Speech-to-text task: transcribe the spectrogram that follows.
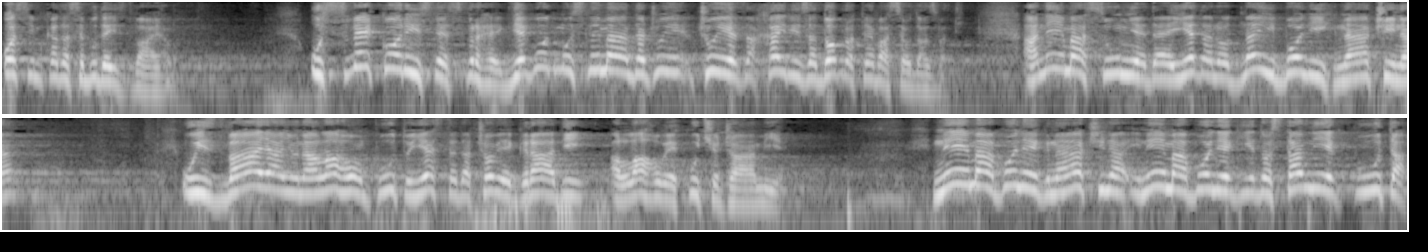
osim kada se bude izdvajalo. U sve korisne svrhe, gdje god musliman da čuje, čuje za hajri za dobro, treba se odazvati. A nema sumnje da je jedan od najboljih načina u izdvajanju na Allahovom putu jeste da čovjek gradi Allahove kuće džamije. Nema boljeg načina i nema boljeg jednostavnijeg puta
